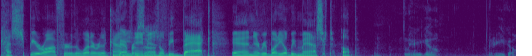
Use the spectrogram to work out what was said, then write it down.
Kasparov, or the whatever the commie's name Kaprizov. is, will be back, and everybody will be masked up. There you go. There you go.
